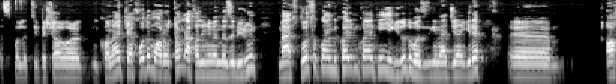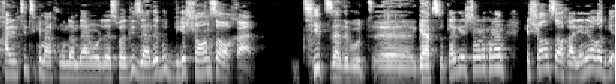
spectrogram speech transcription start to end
اسپالتی فشار می‌کنن که خود ماروتا هم نخواد اینو بندازه بیرون مطبوعات فکر کنم بیکاری می‌کنن که این یکی دو تا بازی دیگه نتیجه نگیره. آخرین تیتی که من خوندم در مورد اسپالتی زده بود دیگه شانس آخر. تیت زده بود گتستا اگه اشتباه نکنم که شانس آخر. یعنی آقا دیگه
